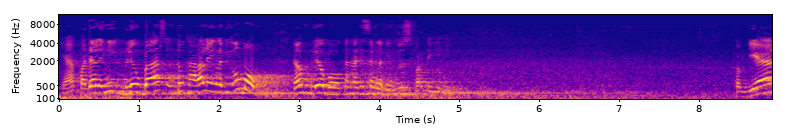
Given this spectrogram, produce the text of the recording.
Ya, padahal ini beliau bahas untuk hal-hal yang lebih umum. Namun beliau bawakan hadis yang lebih khusus seperti ini. Kemudian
